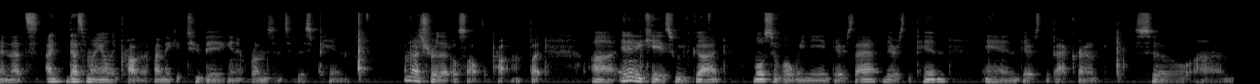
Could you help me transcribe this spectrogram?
And that's, I, that's my only problem if I make it too big and it runs into this pin. I'm not sure that'll solve the problem, but uh, in any case, we've got most of what we need. There's that, there's the pin, and there's the background. So um,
